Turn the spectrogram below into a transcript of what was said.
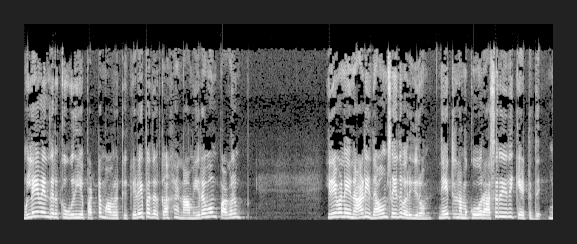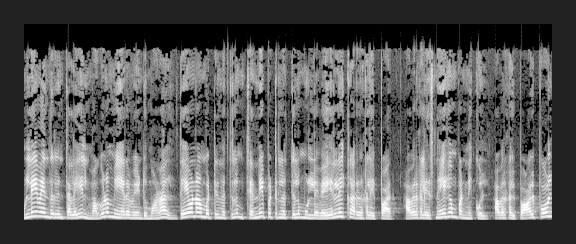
முல்லைவேந்தருக்கு உரிய பட்டம் அவருக்கு கிடைப்பதற்காக நாம் இரவும் பகலும் இறைவனை நாடி தவம் செய்து வருகிறோம். நேற்று நமக்கு ஒரு அசரீரி கேட்டது. முல்லைவேந்தரின் தலையில் மகுடம் ஏற வேண்டுமானால் தேவனாம்பட்டினத்திலும் சென்னைப்பட்டினத்திலும் உள்ள வெள்ளைக்காரர்களை பார். அவர்களை சிநேகம் பண்ணிக்கொள். அவர்கள் பால் போல்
